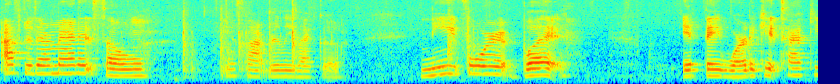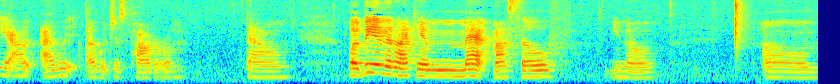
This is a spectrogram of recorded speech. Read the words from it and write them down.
after they're matted so it's not really like a need for it but if they were to get tacky I, I would I would just powder them down. But being that I can mat myself you know um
